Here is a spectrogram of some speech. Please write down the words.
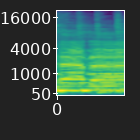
heaven.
